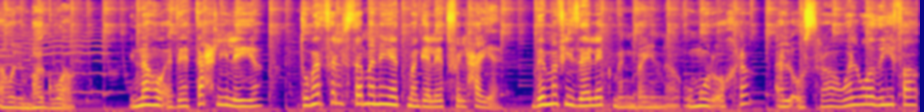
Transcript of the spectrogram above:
أو الباغوا إنه أداة تحليلية تمثل ثمانية مجالات في الحياة بما في ذلك من بين أمور أخرى الأسرة والوظيفة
